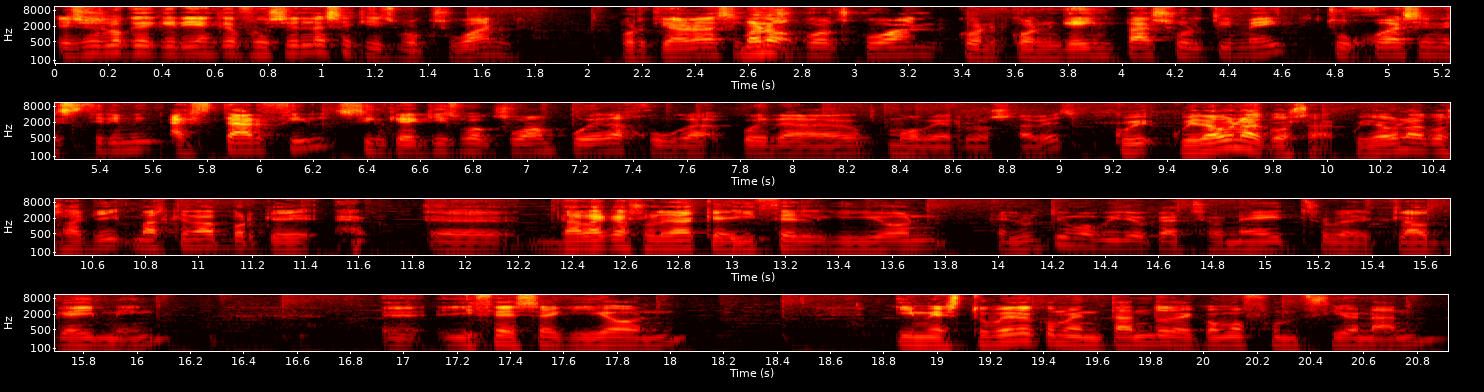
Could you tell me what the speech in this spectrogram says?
eso es lo que querían que fuesen las Xbox One. Porque ahora las Bueno. Xbox One, con, con Game Pass Ultimate, tú juegas en streaming a Starfield sin que Xbox One pueda jugar, pueda moverlo, ¿sabes? Cu- cuidado una cosa, cuidado una cosa aquí, más que nada porque eh, da la casualidad que hice el guion, el último vídeo que ha hecho Nate sobre el cloud gaming, eh, hice ese guion y me estuve documentando de cómo funcionan.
